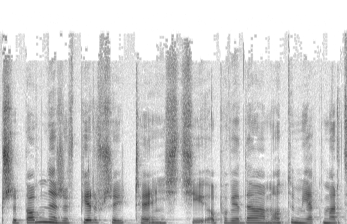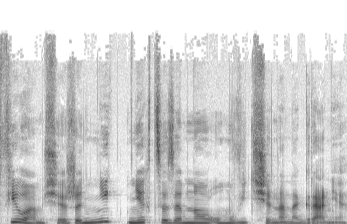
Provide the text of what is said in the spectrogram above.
Przypomnę, że w pierwszej części opowiadałam o tym, jak martwiłam się, że nikt nie chce ze mną umówić się na nagranie.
